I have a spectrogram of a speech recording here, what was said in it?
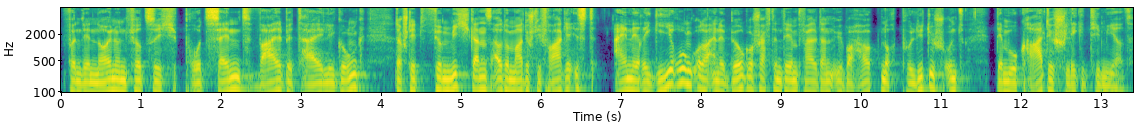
von den 49 Prozent Wahlbeteiligung. Da steht für mich ganz automatisch die Frage, ist eine Regierung oder eine Bürgerschaft in dem Fall dann überhaupt noch politisch und demokratisch legitimiert?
